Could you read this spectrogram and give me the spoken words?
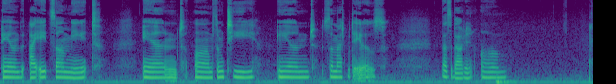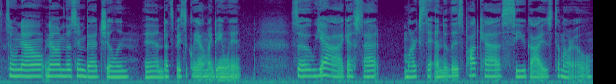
and I ate some meat, and um, some tea, and some mashed potatoes. That's about it. Um, so now, now I'm just in bed chilling, and that's basically how my day went. So, yeah, I guess that marks the end of this podcast. See you guys tomorrow.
